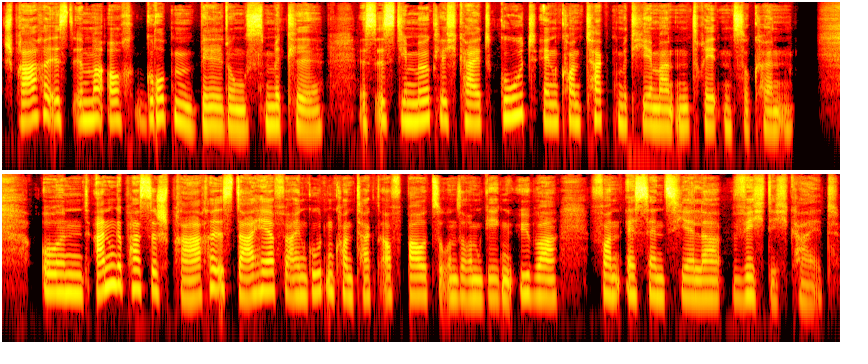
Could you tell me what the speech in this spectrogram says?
Sprache ist immer auch Gruppenbildungsmittel. Es ist die Möglichkeit, gut in Kontakt mit jemandem treten zu können. Und angepasste Sprache ist daher für einen guten Kontaktaufbau zu unserem Gegenüber von essentieller Wichtigkeit.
